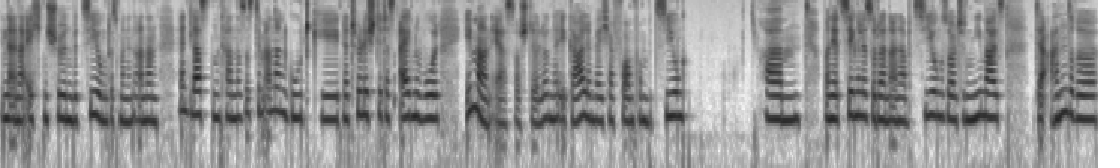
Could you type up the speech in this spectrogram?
in einer echten schönen Beziehung, dass man den anderen entlasten kann, dass es dem anderen gut geht. Natürlich steht das eigene Wohl immer an erster Stelle, ne? egal in welcher Form von Beziehung ähm, man jetzt Single ist oder in einer Beziehung, sollte niemals der andere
